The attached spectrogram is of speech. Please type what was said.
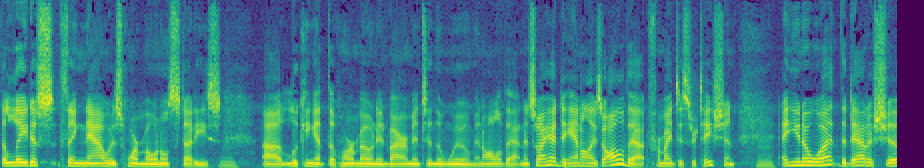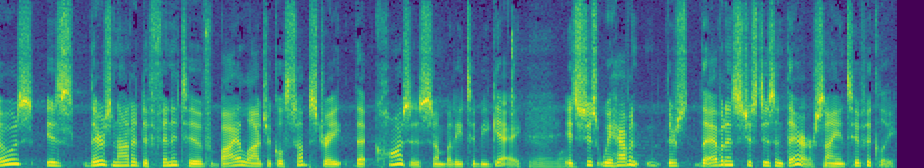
the latest thing now is hormonal studies, uh, looking at the hormone environment in the womb and all of that. And so I had to analyze all of that for my dissertation. And you know what? The data shows is there's not a definitive biological substrate that causes somebody to be gay. It's just we haven't. There's the evidence just isn't there mm-hmm. scientifically.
